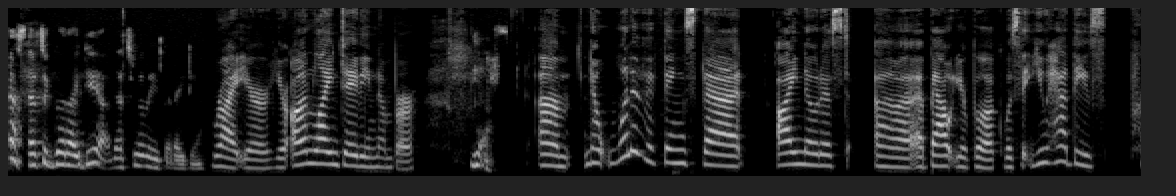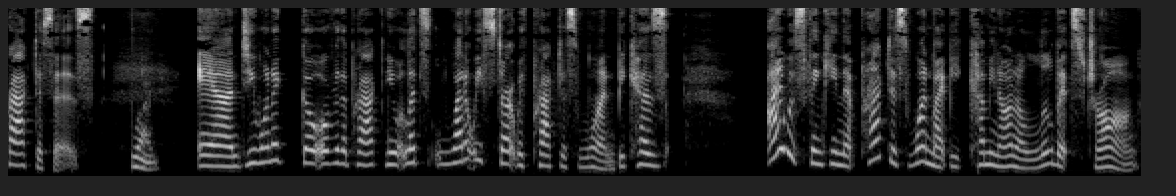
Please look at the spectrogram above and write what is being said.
Yes, that's a good idea. That's really a good idea. Right. Your your online dating number. Yes. Um, now, one of the things that I noticed uh, about your book was that you had these practices. Right. And do you want to go over the practice? You know, let's, why don't we start with practice one? Because I was thinking that practice one might be coming on a little bit strong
